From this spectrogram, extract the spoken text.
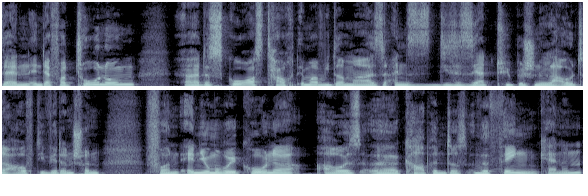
Denn in der Vertonung äh, des Scores taucht immer wieder mal ein, diese sehr typischen Laute auf, die wir dann schon von Ennio Morricone aus äh, Carpenters The Thing kennen.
